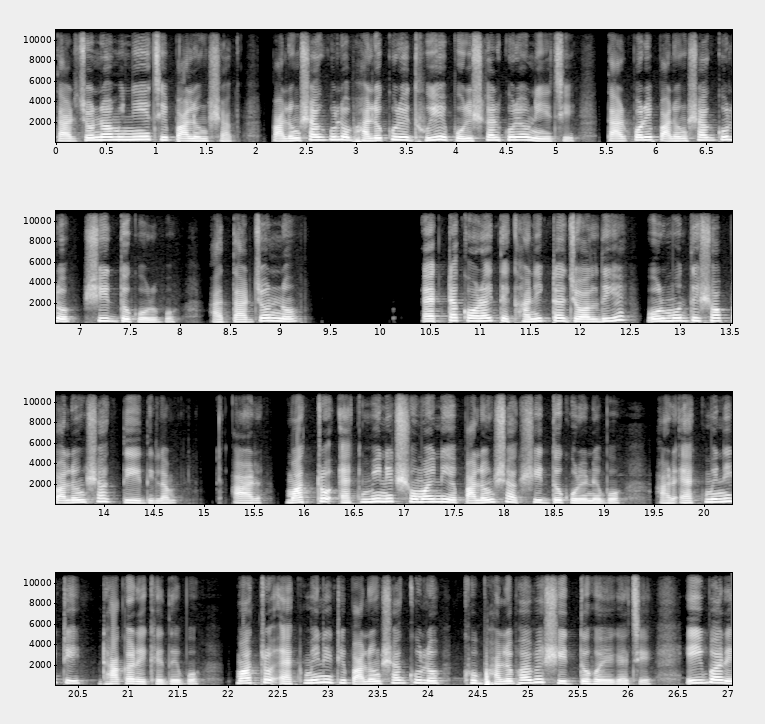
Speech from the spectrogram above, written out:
তার জন্য আমি নিয়েছি পালং শাক। পালং শাকগুলো ভালো করে ধুয়ে পরিষ্কার করেও নিয়েছি। তারপরে পালং শাকগুলো সিদ্ধ করব। আর তার জন্য একটা কড়াইতে খানিকটা জল দিয়ে ওর মধ্যে সব পালং শাক দিয়ে দিলাম। আর মাত্র এক মিনিট সময় নিয়ে পালং শাক সিদ্ধ করে নেব আর এক মিনিটই ঢাকা রেখে দেব। মাত্র এক মিনিটই পালং শাকগুলো খুব ভালোভাবে সিদ্ধ হয়ে গেছে। এইবারে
